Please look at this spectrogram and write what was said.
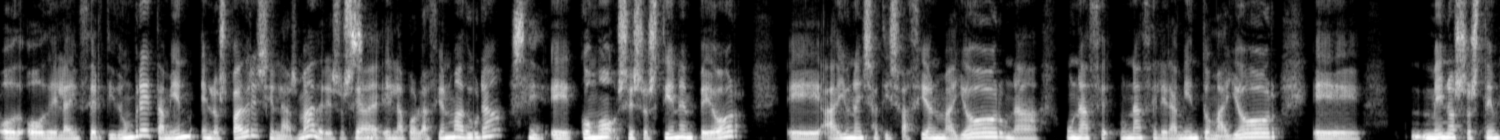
o, o de la incertidumbre también en los padres y en las madres. O sea, Sí, en la población madura, sí. eh, cómo se sostienen peor, eh, hay una insatisfacción mayor, una, un ace- un aceleramiento mayor, eh, menos sostén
